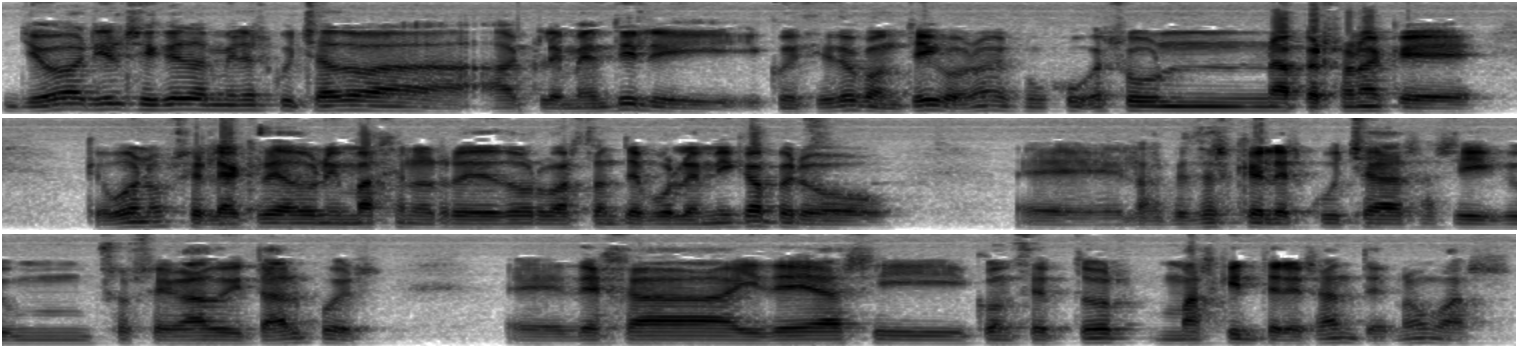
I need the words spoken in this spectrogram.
Yo, Ariel, sí que también he escuchado a, a Clementil y, coincido contigo, ¿no? Es, un, es una persona que, que, bueno, se le ha creado una imagen alrededor bastante polémica, pero eh, las veces que le escuchas así sosegado y tal, pues eh, deja ideas y conceptos más que interesantes, ¿no? Más,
